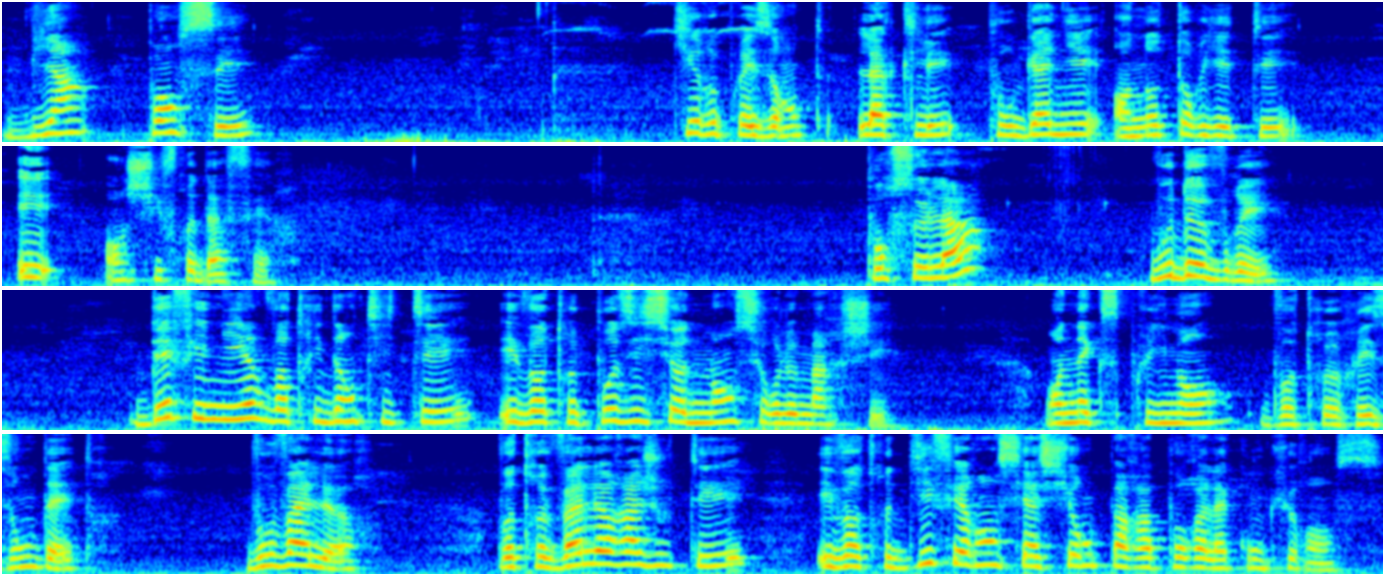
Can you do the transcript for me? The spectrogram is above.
bien pensée qui représente la clé pour gagner en notoriété et en chiffre d'affaires. Pour cela, vous devrez définir votre identité et votre positionnement sur le marché en exprimant votre raison d'être, vos valeurs, votre valeur ajoutée et votre différenciation par rapport à la concurrence.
